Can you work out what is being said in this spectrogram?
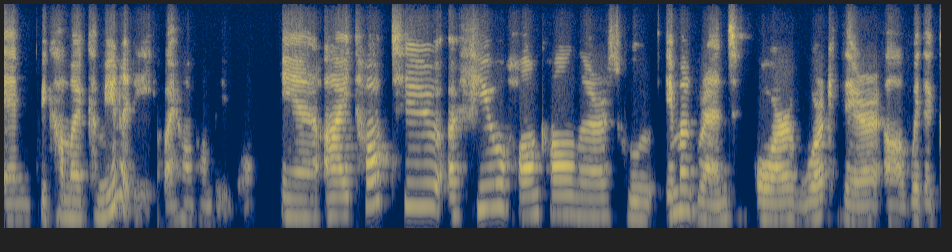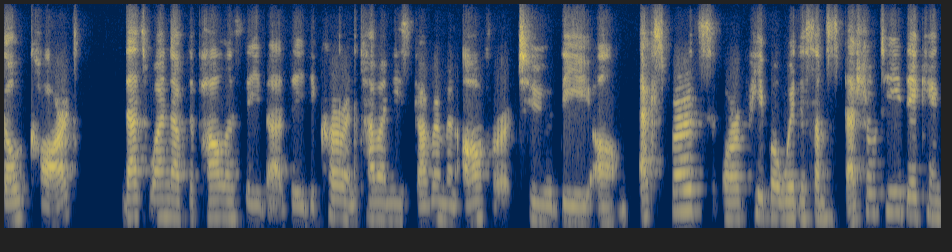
and become a community by Hong Kong people. And I talked to a few Hong Kongers who immigrant or work there uh, with a gold card. That's one of the policy that the, the current Taiwanese government offer to the um, experts or people with some specialty. They can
